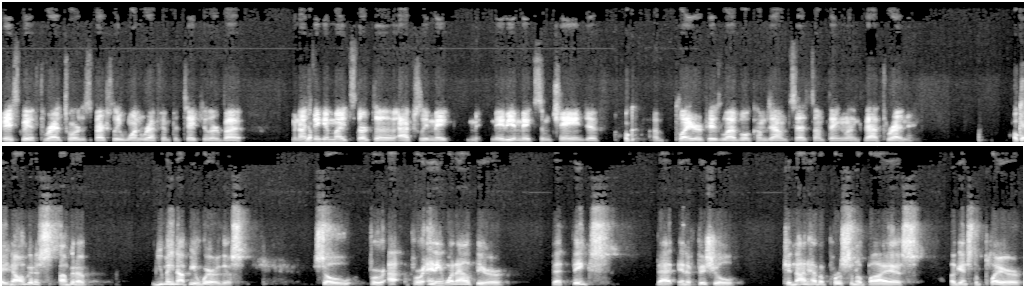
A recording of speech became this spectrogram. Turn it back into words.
basically a threat towards especially one ref in particular. But I mean, I yep. think it might start to actually make maybe it makes some change if okay. a player of his level comes out and says something like that threatening. Okay, now I'm gonna I'm gonna. You may not be aware of this. So for uh, for anyone out there that thinks that an official cannot have a personal bias against a player,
